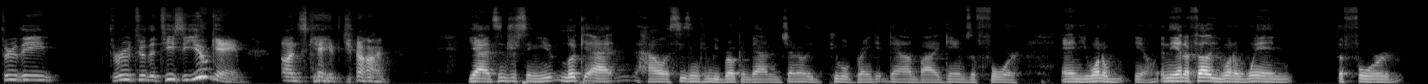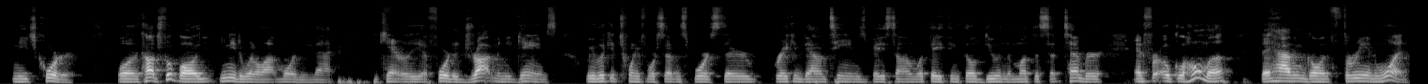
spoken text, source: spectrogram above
through the through to the TCU game unscathed, John. Yeah, it's interesting. You look at how a season can be broken down, generally people break it down by games of four. And you want to, you know, in the NFL, you want to win the four in each quarter. Well, in college football, you need to win a lot more than that. You can't really afford to drop many games. We look at 24 7 sports, they're breaking down teams based on what they think they'll do in the month of September. And for Oklahoma, they have them going three and one.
